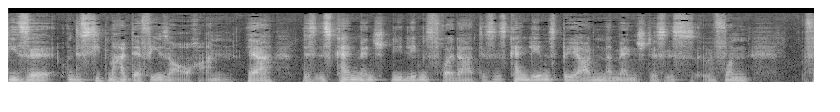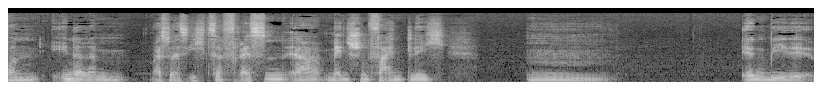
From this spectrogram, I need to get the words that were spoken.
diese, und das sieht man halt der Feser auch an. Ja, das ist kein Mensch, die Lebensfreude hat. Das ist kein lebensbejahender Mensch. Das ist von, von innerem, was weiß ich, zerfressen, ja, menschenfeindlich, mh, mm, irgendwie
